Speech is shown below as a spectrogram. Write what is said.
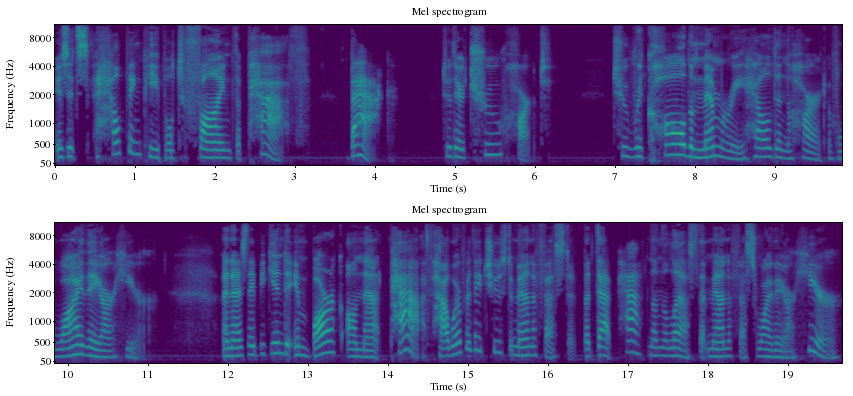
Is it's helping people to find the path back to their true heart, to recall the memory held in the heart of why they are here and as they begin to embark on that path, however they choose to manifest it, but that path nonetheless that manifests why they are here,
